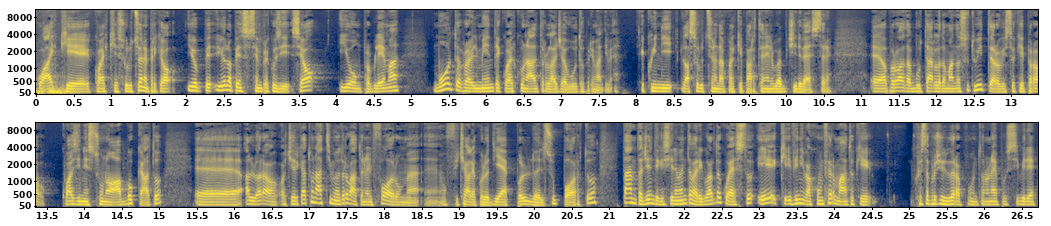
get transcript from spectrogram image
qualche, qualche soluzione perché ho, io, io la penso sempre così: se ho io un problema, molto probabilmente qualcun altro l'ha già avuto prima di me. E quindi la soluzione da qualche parte nel web ci deve essere. Eh, ho provato a buttare la domanda su Twitter, ho visto che però quasi nessuno ha abboccato. Eh, allora ho, cercato un attimo e ho trovato nel forum eh, ufficiale, quello di Apple, del supporto, tanta gente che si lamentava riguardo questo e che veniva confermato che questa procedura appunto non è possibile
